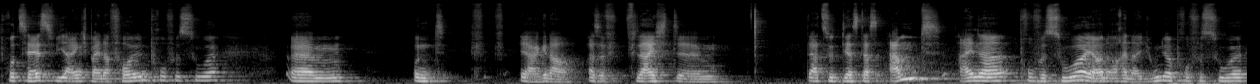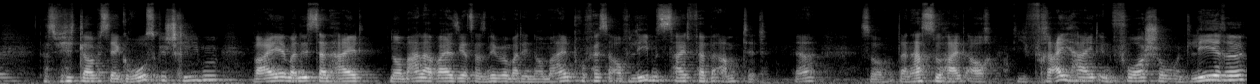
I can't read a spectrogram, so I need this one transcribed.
Prozess wie eigentlich bei einer vollen Professur. Ähm, und ja, genau, also vielleicht ähm, dazu, dass das Amt einer Professur ja, und auch einer Juniorprofessur das wird, glaube ich, sehr groß geschrieben, weil man ist dann halt normalerweise, jetzt also nehmen wir mal den normalen Professor, auf Lebenszeit verbeamtet. Ja? So, dann hast du halt auch die Freiheit in Forschung und Lehre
